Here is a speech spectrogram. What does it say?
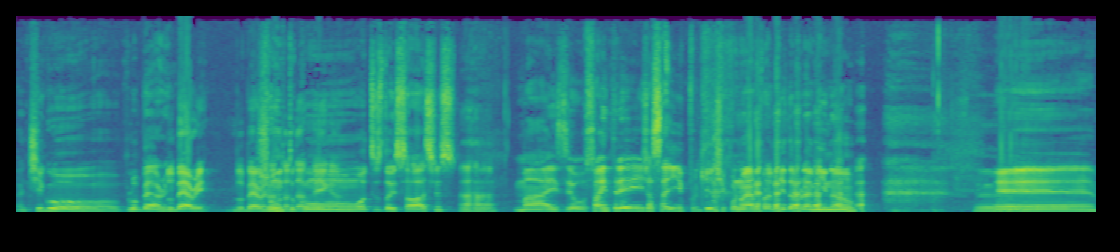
antigo Blueberry. Blueberry. Blueberry junto com outros dois sócios. Uhum. Mas eu só entrei e já saí, porque tipo, não é para vida para mim, não. É,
